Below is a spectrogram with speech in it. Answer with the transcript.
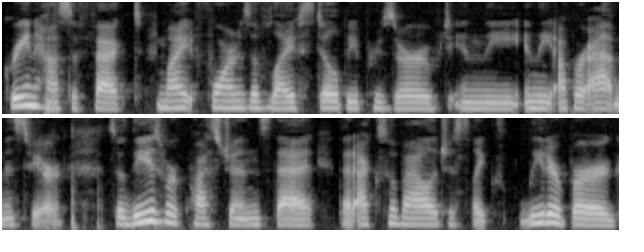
greenhouse effect, might forms of life still be preserved in the in the upper atmosphere? So these were questions that that exobiologists like Lederberg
